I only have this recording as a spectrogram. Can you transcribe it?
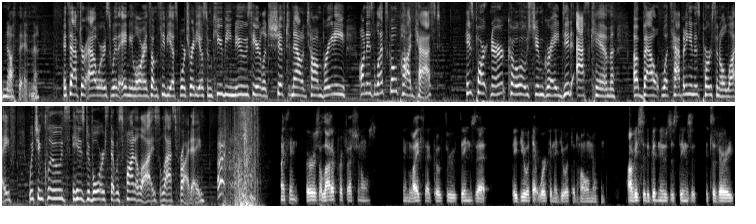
nothing. It's after hours with Amy Lawrence on CBS Sports Radio. Some QB news here. Let's shift now to Tom Brady on his Let's Go podcast. His partner, co host Jim Gray, did ask him about what's happening in his personal life, which includes his divorce that was finalized last Friday. I think there's a lot of professionals in life that go through things that they deal with at work and they deal with at home. And obviously, the good news is things. It's a very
